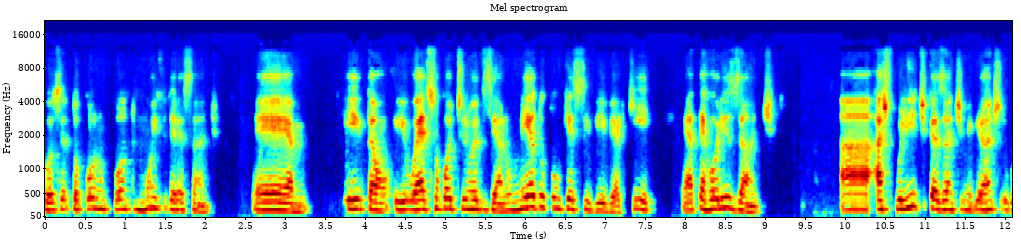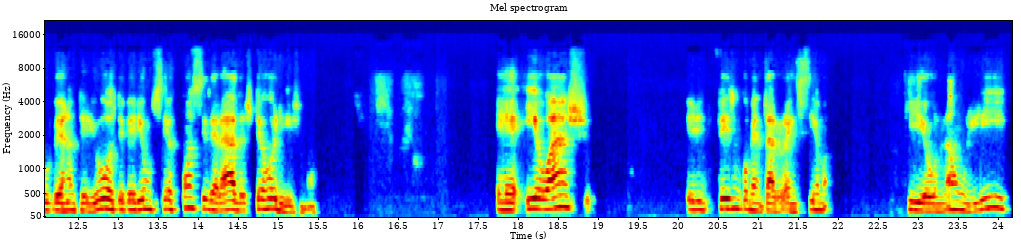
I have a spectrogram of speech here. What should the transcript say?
você tocou num ponto muito interessante. É, então, e o Edson continua dizendo: o medo com que se vive aqui é aterrorizante. as políticas antimigrantes do governo anterior deveriam ser consideradas terrorismo. É, e eu acho, ele fez um comentário lá em cima que eu não li,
